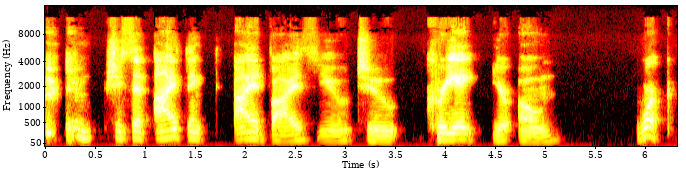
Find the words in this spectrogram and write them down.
she said, I think I advise you to create your own work.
